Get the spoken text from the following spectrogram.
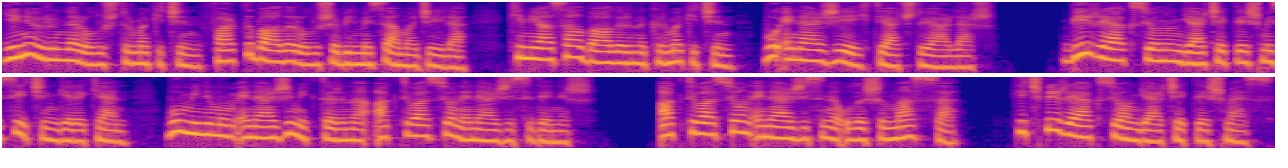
yeni ürünler oluşturmak için farklı bağlar oluşabilmesi amacıyla, kimyasal bağlarını kırmak için bu enerjiye ihtiyaç duyarlar. Bir reaksiyonun gerçekleşmesi için gereken bu minimum enerji miktarına aktivasyon enerjisi denir. Aktivasyon enerjisine ulaşılmazsa, hiçbir reaksiyon gerçekleşmez.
